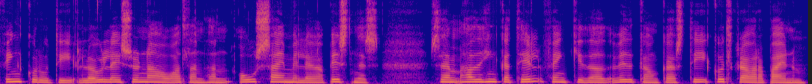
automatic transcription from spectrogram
fingur út í lögleysuna og allan þann ósæmilega business sem hafði hingað til fengið að viðgangast í gullgravarabænum.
